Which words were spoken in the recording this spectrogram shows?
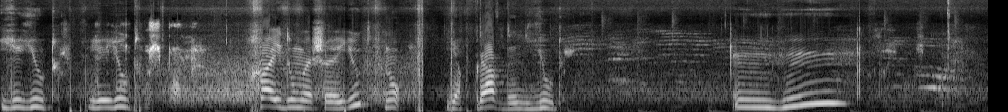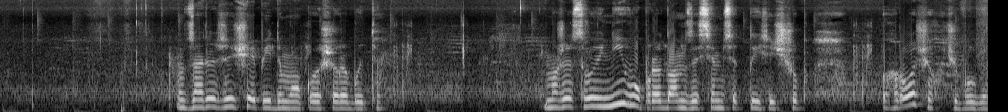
Я ют, я ют. Хай думає, що я ют. Ну, я правда ют. Угу. Зараз ще підемо кое-що робити. Може я свою ніву продам за 70 тисяч, щоб гроші хоч були.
